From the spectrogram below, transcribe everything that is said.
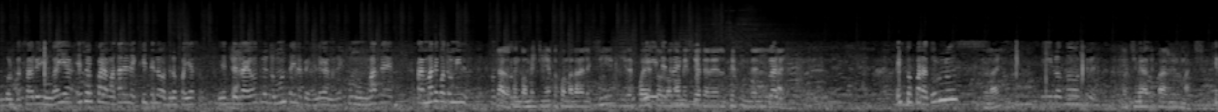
un Volcasario y un Gaia. Eso es para matar el exit de los, de los payasos. Y este Ya. trae otro, y lo monta y le pega, y le gana. Es como más de, ah, más de 4000. Entonces, Claro, son eso- 2500 por matar el exit y después Y son los trae- 2007 del piercing del Claro. Esto es para turnos. Y los dos chimeras. Los chimeras para el mismo match. Sí.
